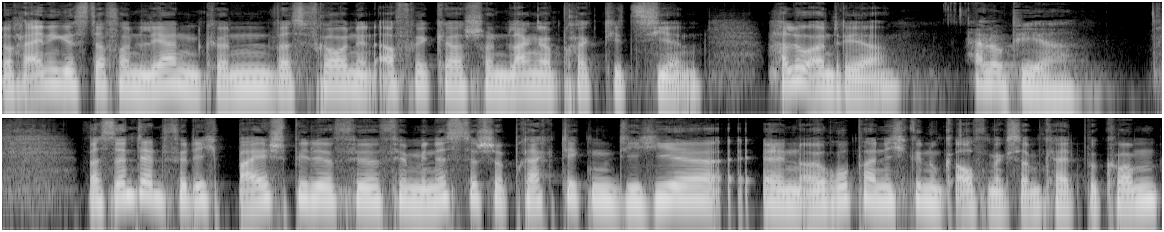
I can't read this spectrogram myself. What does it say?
noch einiges davon lernen können, was Frauen in Afrika schon lange praktizieren. Hallo Andrea. Hallo Pia. Was sind denn für dich Beispiele für feministische Praktiken, die hier in Europa nicht genug Aufmerksamkeit bekommen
